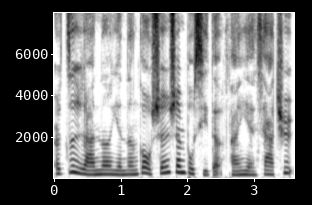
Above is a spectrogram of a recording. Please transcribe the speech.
而自然呢也能够生生不息的繁衍下去。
